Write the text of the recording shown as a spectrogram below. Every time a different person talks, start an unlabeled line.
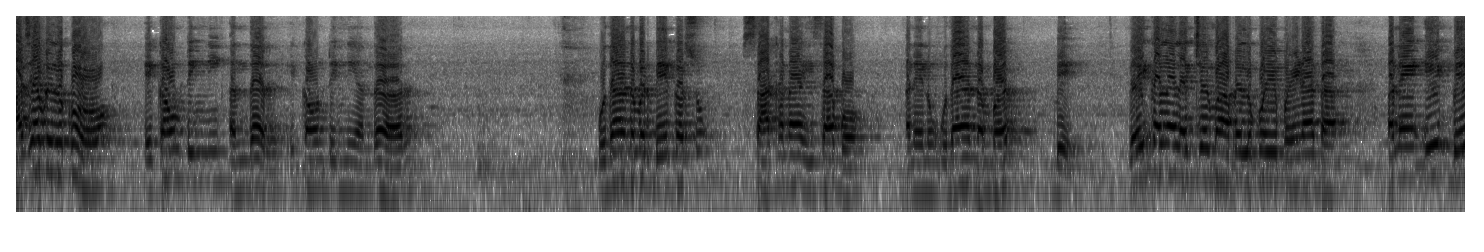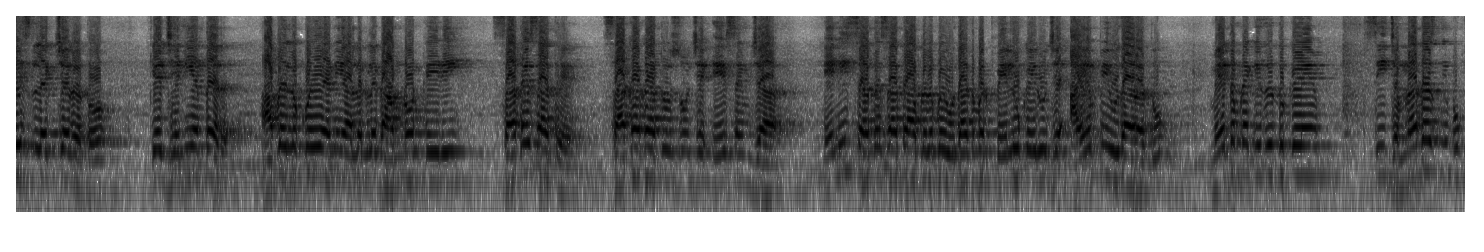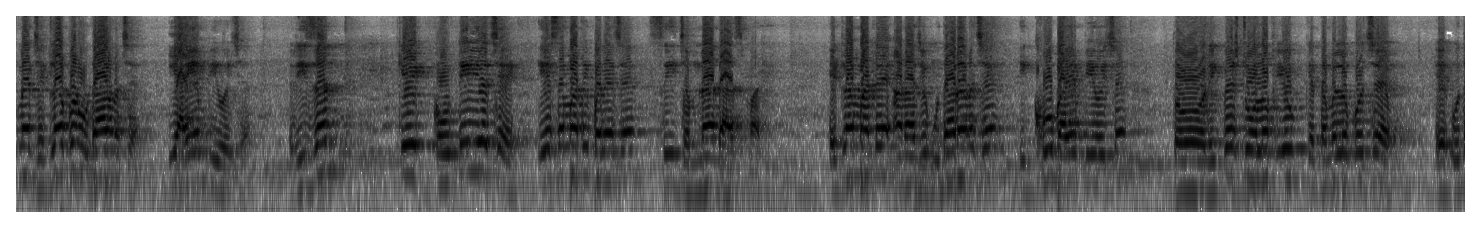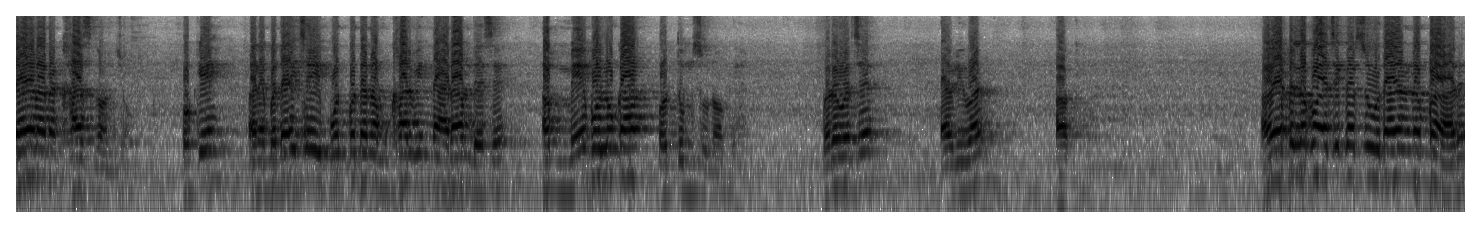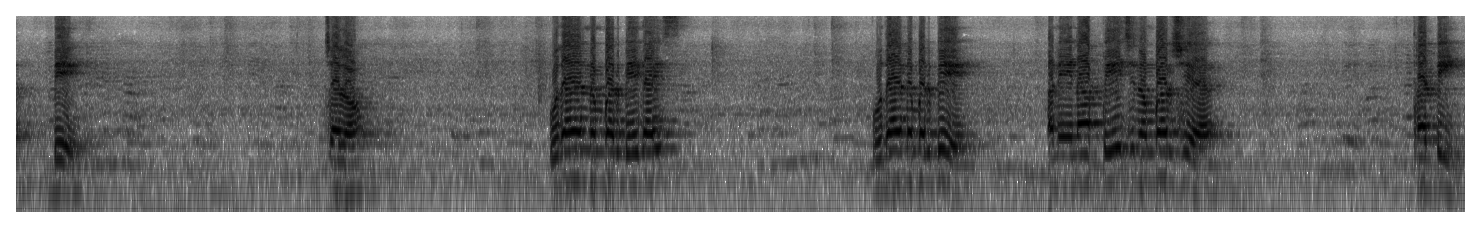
આજે આપણે લોકો એકાઉન્ટિંગની અંદર એકાઉન્ટિંગની અંદર ઉદાહરણ નંબર બે કરશું, શાખાના હિસાબો અને એનું ઉદાહરણ નંબર બે. ગઈકાલના લેક્ચરમાં આપણે લોકો એ ભણ્યા હતા અને એક બેઝ લેક્ચર હતો કે જેની અંદર આપણે લોકોએ એની અલગ અલગ આમનોન કરી, સાથે સાથે શાખા ખાતું શું છે એ સમજ્યા. એની સાથે સાથે આપણે લોકોએ ઉદાહરણ નંબર પહેલું કર્યું છે આઈએમપી ઉદાહરણ હતું. મેં તમને કીધું હતું કે શ્રી જમનાદાસની બુકના જેટલા પણ ઉદાહરણ છે, એ આઈએમપી હોય છે. રીઝન કે કૌટિલ્ય છે, એ શેમાંથી બને છે? શ્રી જમનાદાસમાંથી. એટલા માટે આના જે ઉદાહરણ છે, એ ખૂબ આઈએમપી હોય છે. તો request to all of you કે તમે લોકો છે, એ ઉદાહરણ આના ખાસ ગણજો ઓકે? અને બધાય છે, એ પોતપોતાના મુખારવિંદને આરામ દેશે. અબ મેં બોલુંગા, ઓર તુમ સુનોગે. બરોબર છે? એવરીવન ઓકે હવે આપણે લોકો આજે કરશું ઉદાહરણ નંબર બે. ચલો. ઉદાહરણ નંબર બે ગાઈસ ઉદાહરણ નંબર બે, અને એના પેજ નંબર છે થર્ટી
